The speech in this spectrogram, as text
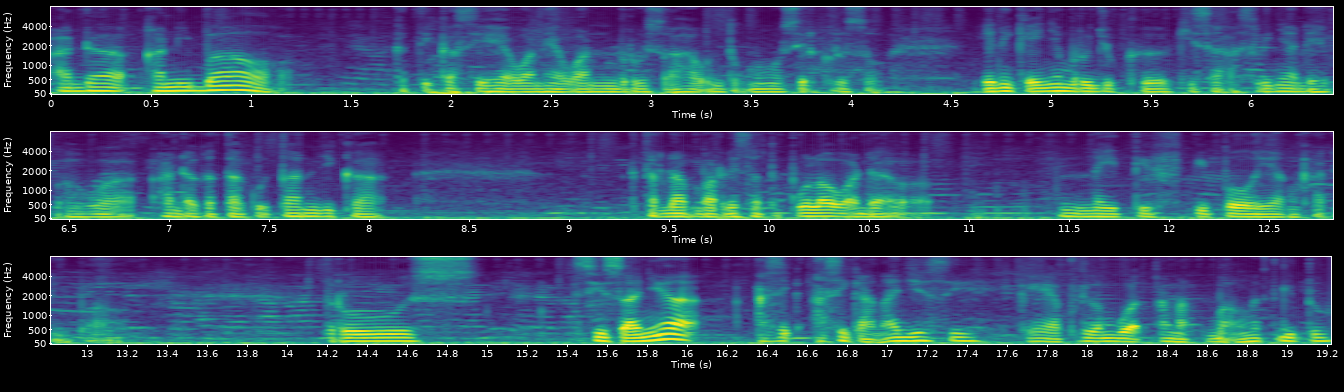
ada kanibal ketika si hewan-hewan berusaha untuk mengusir Crusoe. Ini kayaknya merujuk ke kisah aslinya deh bahwa ada ketakutan jika terdampar di satu pulau ada native people yang kanibal terus sisanya asik-asikan aja sih. Kayak film buat anak banget gitu.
